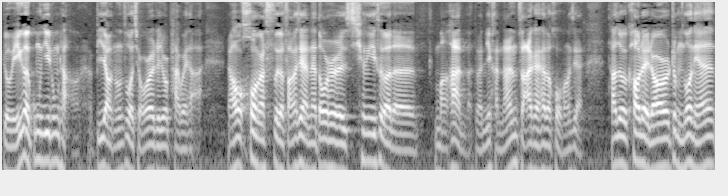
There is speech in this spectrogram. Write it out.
有一个攻击中场，比较能做球的，这就是帕奎塔，然后后面四个防线那都是清一色的。莽汉的，对吧？你很难砸开他的后防线，他就靠这招，这么多年，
